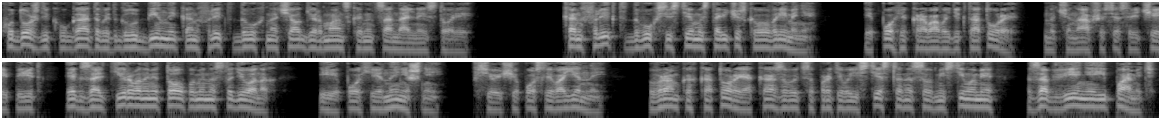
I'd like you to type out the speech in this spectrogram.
художник угадывает глубинный конфликт двух начал германской национальной истории. Конфликт двух систем исторического времени, эпохи кровавой диктатуры, начинавшейся с речей перед экзальтированными толпами на стадионах, и эпохи нынешней, все еще послевоенной, в рамках которой оказываются противоестественно совместимыми забвение и память,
